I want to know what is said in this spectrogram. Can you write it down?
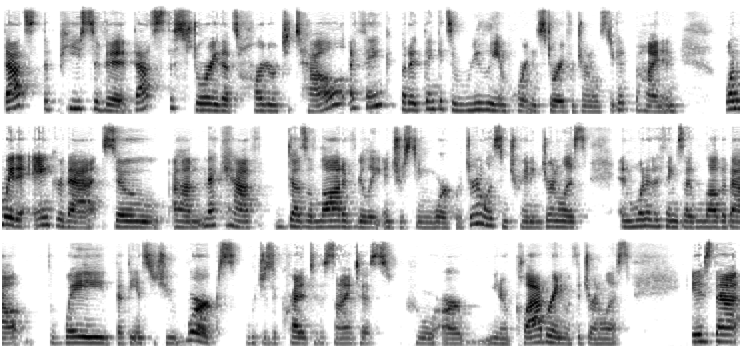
that's the piece of it. That's the story that's harder to tell, I think, but I think it's a really important story for journalists to get behind. And one way to anchor that so um, metcalf does a lot of really interesting work with journalists and training journalists and one of the things i love about the way that the institute works which is a credit to the scientists who are you know collaborating with the journalists is that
